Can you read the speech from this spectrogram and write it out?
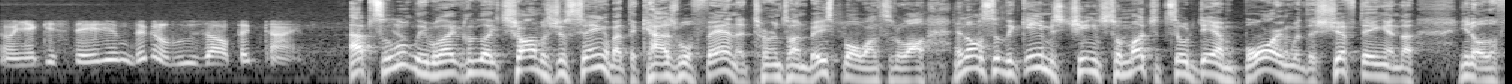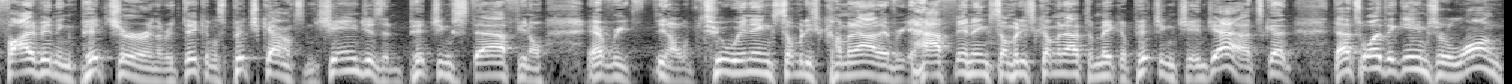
you know, Yankee Stadium, they're going to lose out big time. Absolutely, well, like like Sean was just saying about the casual fan that turns on baseball once in a while, and also the game has changed so much; it's so damn boring with the shifting and the you know the five inning pitcher and the ridiculous pitch counts and changes and pitching staff. You know, every you know two innings somebody's coming out, every half inning somebody's coming out to make a pitching change. Yeah, it's good. That's why the games are long.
